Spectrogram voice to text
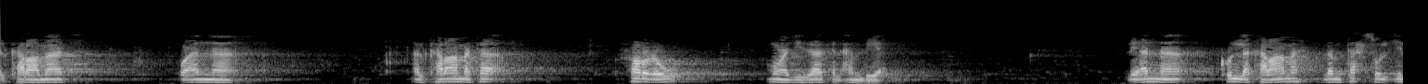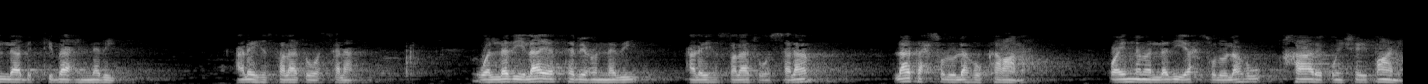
الكرامات وأن الكرامة فرع معجزات الأنبياء لأن كل كرامة لم تحصل إلا باتباع النبي عليه الصلاة والسلام والذي لا يتبع النبي عليه الصلاة والسلام لا تحصل له كرامة. وإنما الذي يحصل له خارق شيطاني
